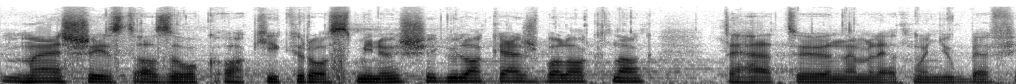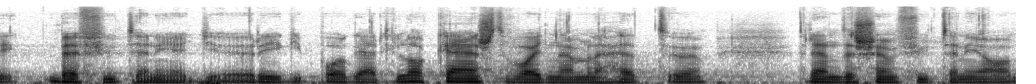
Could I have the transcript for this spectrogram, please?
Másrészt azok, akik rossz minőségű lakásba laknak, tehát nem lehet mondjuk befűteni egy régi polgári lakást, vagy nem lehet rendesen fűteni a,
